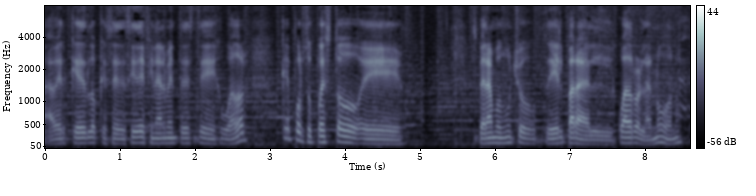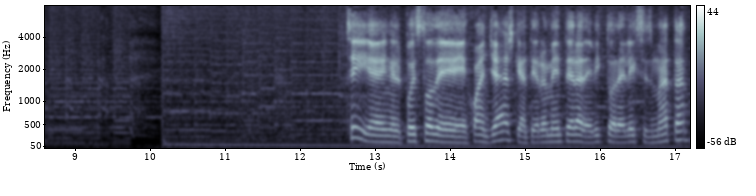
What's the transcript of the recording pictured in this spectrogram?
A ver qué es lo que se decide finalmente de este jugador. Que por supuesto eh, esperamos mucho de él para el cuadro lanudo, ¿no? Sí, en el puesto de Juan Yash, que anteriormente era de Víctor Alexis Mata.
